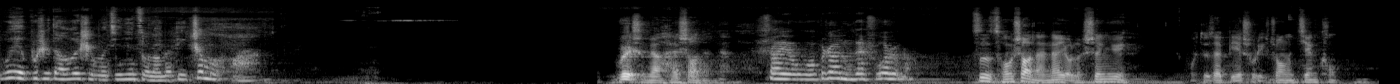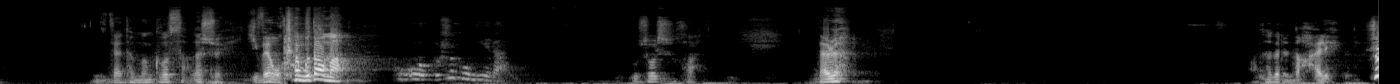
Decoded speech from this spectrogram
我也不知道为什么今天走廊的地这么滑。为什么要害少奶奶？少爷，我不知道你在说什么。自从少奶奶有了身孕，我就在别墅里装了监控。你在她门口洒了水，以为我看不到吗？我不是故意的。不说实话，来人，他的人到海里。是，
